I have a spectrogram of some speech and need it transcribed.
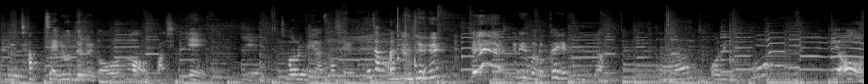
그 잡재료들을 넣어서 맛있게 예, 저를 위한 사실 해장라면을 끓이도록 하겠습니다 자 머리 붓고 예, 어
